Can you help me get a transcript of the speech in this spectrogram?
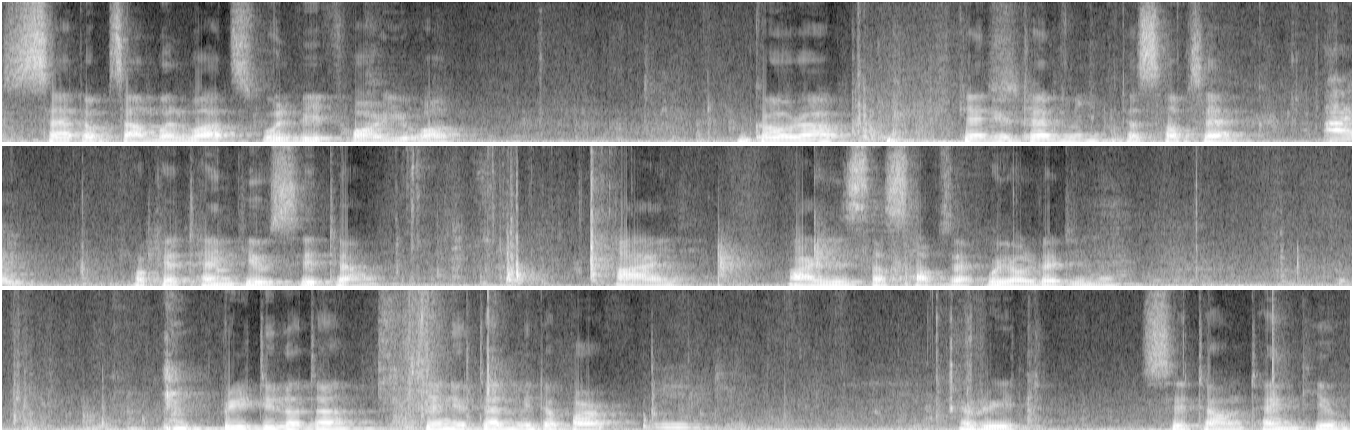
set of example words will be for you all. Gaurav, can you tell me the subject? I. Okay, thank you. Sit down. I. I is the subject, we already know. Preeti Lata, can you tell me the verb? Read. Read. Sit down, thank you.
